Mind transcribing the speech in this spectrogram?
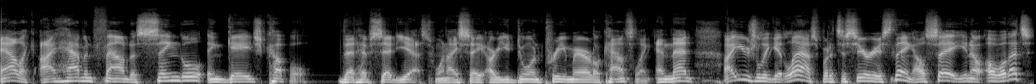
Alec, I haven't found a single engaged couple that have said yes when I say, Are you doing premarital counseling? And then I usually get laughs, but it's a serious thing. I'll say, you know, oh well that's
